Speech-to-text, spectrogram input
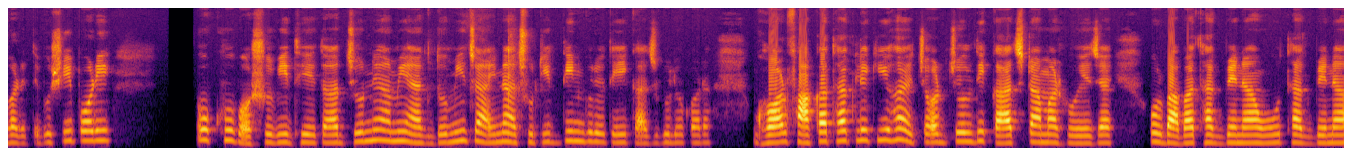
ঘরেতে বসেই পড়ে। ও খুব অসুবিধে, তার জন্যে আমি একদমই চাই না ছুটির দিনগুলোতে এই কাজগুলো করা। ঘর ফাঁকা থাকলে কি হয়? চট জলদি কাজটা আমার হয়ে যায়। ওর বাবা থাকবে না, ও থাকবে না।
